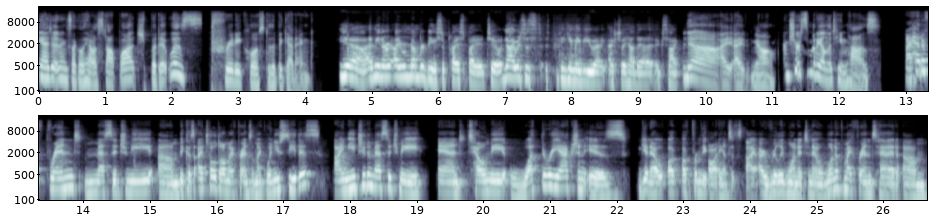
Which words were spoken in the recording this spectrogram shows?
Yeah, I didn't exactly have a stopwatch, but it was pretty close to the beginning. Yeah, I mean, I, I remember being surprised by it too. No, I was just thinking maybe you actually had the exact. Yeah, I, I no. I'm sure somebody on the team has. I had a friend message me um, because I told all my friends, I'm like, when you see this, I need you to message me and tell me what the reaction is, you know, uh, uh, from the audience. It's, I, I really wanted to know. One of my friends had um,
